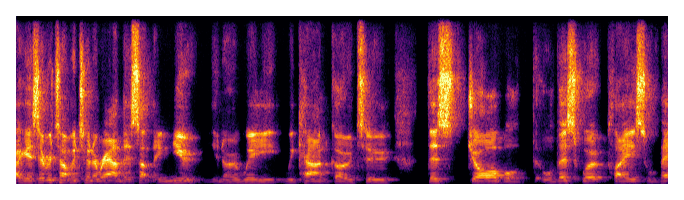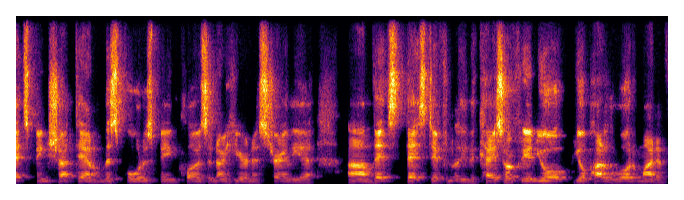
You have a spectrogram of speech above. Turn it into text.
I guess every time we turn around, there's something new. You know, we we can't go to this job or, or this workplace or that's being shut down or this border's being closed. I know here in Australia, um, that's that's definitely the case. Hopefully in your, your part of the world, it might have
